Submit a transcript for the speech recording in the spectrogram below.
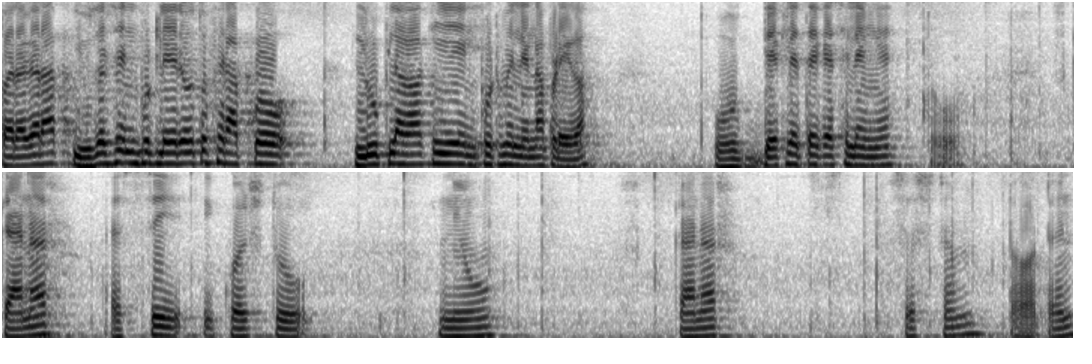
पर अगर आप यूज़र से इनपुट ले रहे हो तो फिर आपको लूप लगा के ये इनपुट में लेना पड़ेगा। वो देख लेते हैं कैसे लेंगे। तो scanner s c equals to new scanner system dot in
